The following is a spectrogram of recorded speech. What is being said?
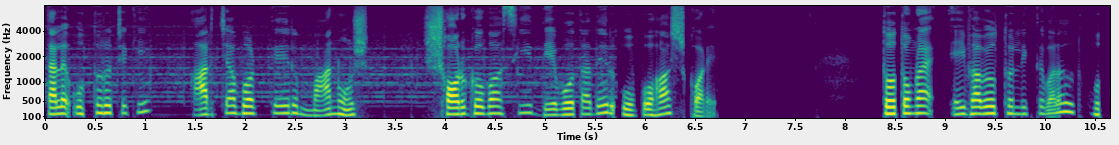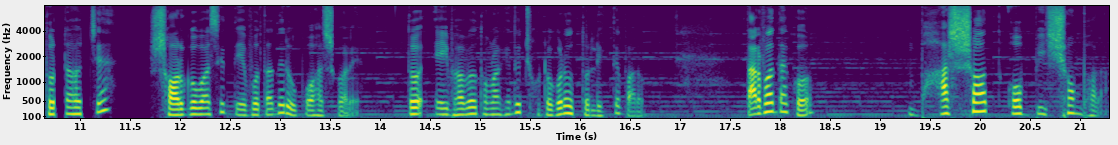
তাহলে উত্তর হচ্ছে কি, আর্যাবর্তের মানুষ স্বর্গবাসী দেবতাদের উপহাস করে। তো তোমরা এইভাবে উত্তর লিখতে পারো, উত্তরটা হচ্ছে স্বর্গবাসী দেবতাদের উপহাস করে। তো এইভাবেও তোমরা কিন্তু ছোট করে উত্তর লিখতে পারো। তারপর দেখো, ভাস্বত ও বিশ্বম্ভরা।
